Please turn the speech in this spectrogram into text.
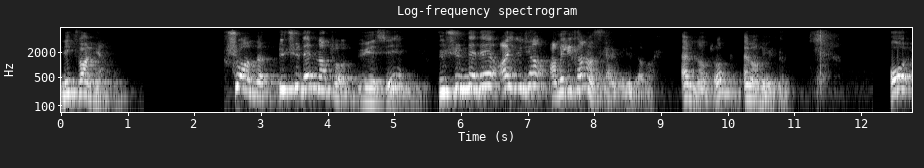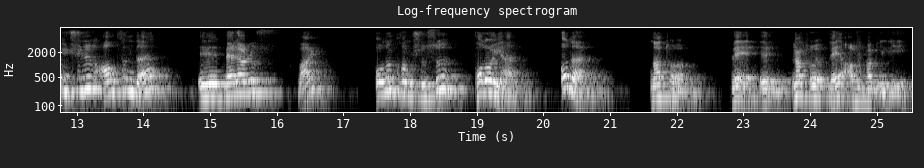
Litvanya. Şu anda üçü de NATO üyesi. Üçünde de ayrıca Amerikan askerleri de var. Hem NATO hem Amerika. O üçünün altında e, Belarus var. Onun komşusu Polonya. O da NATO ve e, NATO ve Avrupa Birliği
